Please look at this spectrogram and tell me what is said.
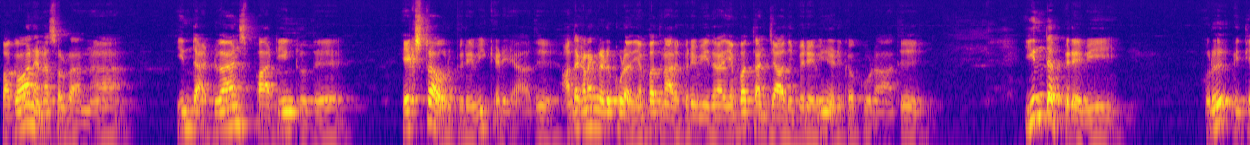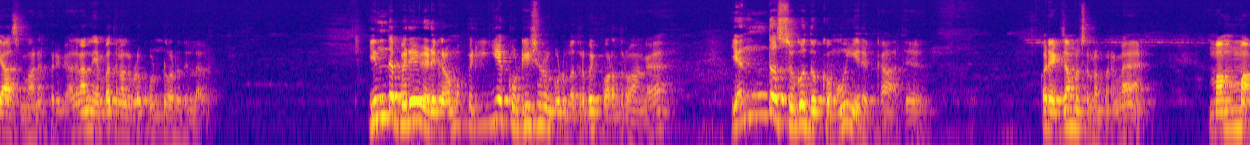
பகவான் என்ன சொல்கிறாருன்னா இந்த அட்வான்ஸ் பார்ட்டின்றது எக்ஸ்ட்ரா ஒரு பிறவி கிடையாது. அந்த கணக்கில் எடுக்கக்கூடாது. எண்பத்தி நாலு பிறவி இதனால் எண்பத்தஞ்சாவது பிறவின்னு எடுக்கக்கூடாது. இந்த பிறவி ஒரு வித்தியாசமான பிறவி அதனால் எண்பத்தி நாலு கூட கொண்டு வரதில்லை. அவர் இந்த பிறவி எடுக்கிறவங்க பெரிய கொட்டீஸ்வரன் குடும்பத்தில் போய் பிறந்துருவாங்க. எந்த சுக துக்கமும் இருக்காது. ஒரு எக்ஸாம்பிள் சொல்ல பாருங்களேன். மம்மா.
